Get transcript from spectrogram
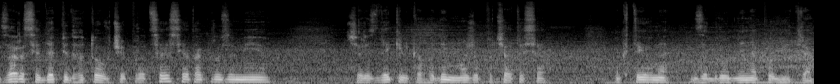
Зараз йде підготовчий процес, я так розумію. Через декілька годин може початися активне забруднення повітря.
